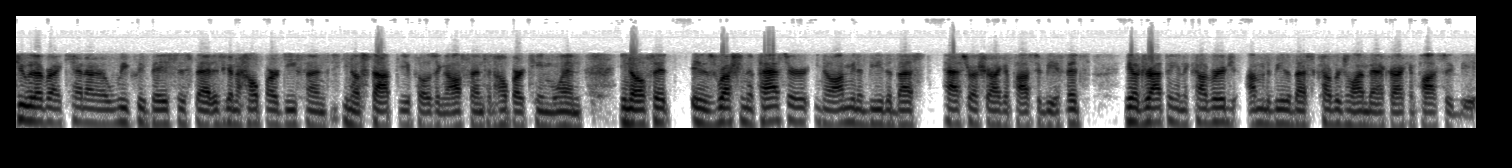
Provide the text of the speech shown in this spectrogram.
do whatever I can on a weekly basis that is going to help our defense, you know, stop the opposing offense and help our team win. You know, if it is rushing the passer, you know, I'm going to be the best pass rusher I can possibly be. If it's, you know, dropping into coverage, I'm going to be the best coverage linebacker I can possibly be.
